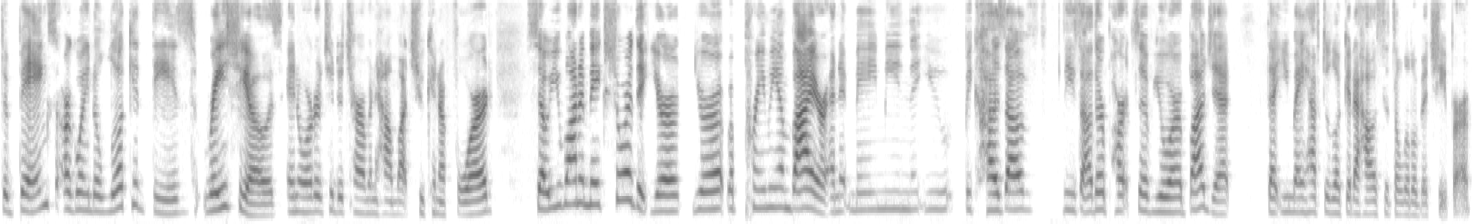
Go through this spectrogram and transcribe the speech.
the banks are going to look at these ratios in order to determine how much you can afford. So you want to make sure that you're you're a premium buyer and it may mean that you because of these other parts of your budget that you may have to look at a house that's a little bit cheaper.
